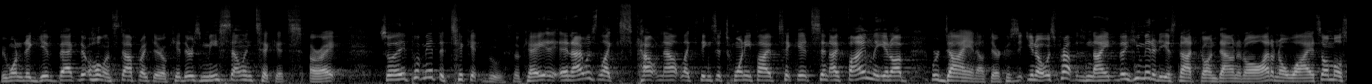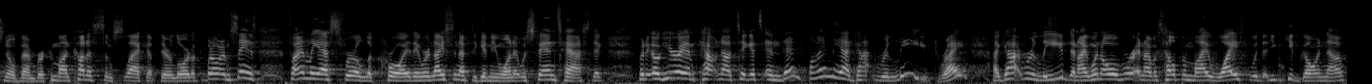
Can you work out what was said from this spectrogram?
We wanted to give back. There, hold on, stop right there, okay? There's me selling tickets, all right? So they put me at the ticket booth, okay? And I was like counting out like things at 25 tickets, and I finally, you know, I'm, we're dying out there because you know it's probably nine. The humidity has not gone down at all. I don't know why. It's almost November. Come on, cut us some slack up there, Lord. But what I'm saying is, finally asked for a Lacroix. They were nice enough to give me one. It was fantastic. But oh, here I am counting out tickets, and then finally I got relieved, right? I got relieved, and I went over and I was helping my wife with. You can keep going now.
